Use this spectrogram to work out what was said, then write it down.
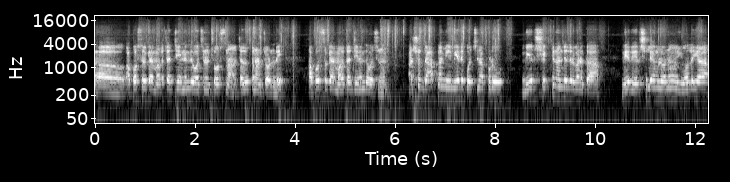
అపోస్తుల కార్యం మొదట అధ్యాయం ఎనిమిది వచ్చిన చూస్తున్నాను చదువుతున్నాను చూడండి. అపోస్తుగా మొదట ఎనిమిదో వచనం. పరిశుద్ధాత్మ మీ మీదకి వచ్చినప్పుడు మీరు శక్తి నొందెదరు గనుక మీరు ఎరుసలేములోను యోదయ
